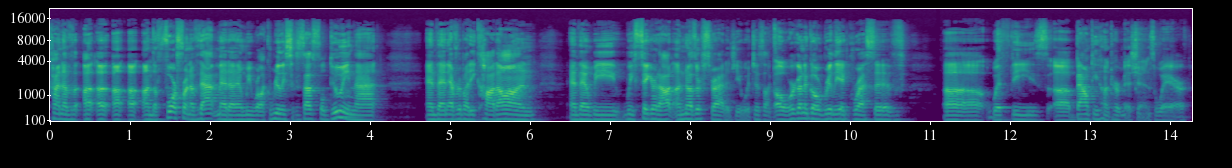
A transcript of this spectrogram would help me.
kind of uh, uh, uh, uh, on the forefront of that meta and we were like really successful doing that and then everybody caught on and then we we figured out another strategy which is like oh we're going to go really aggressive uh, with these uh, bounty hunter missions where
